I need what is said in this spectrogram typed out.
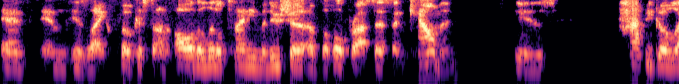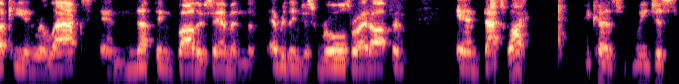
and and is like focused on all the little tiny minutia of the whole process. And Calman is happy go lucky and relaxed, and nothing bothers him, and the, everything just rolls right off him. And that's why, because we just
